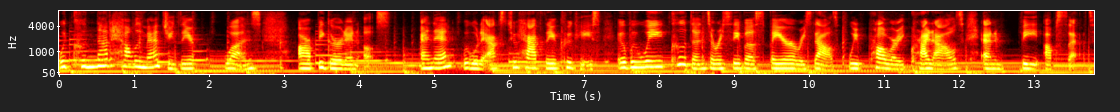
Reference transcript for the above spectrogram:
we could not help imagine their ones are bigger than us. And then we would ask to have their cookies. If we couldn't receive a fair result, we probably cried out and be upset.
